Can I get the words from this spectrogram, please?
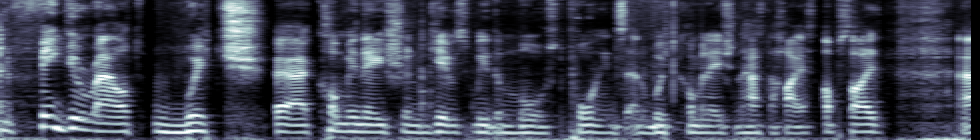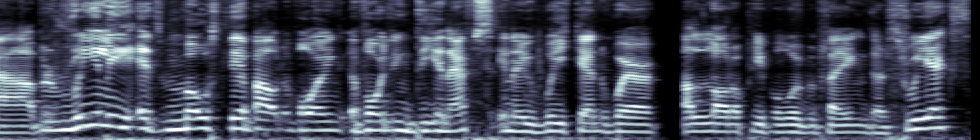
and figure out which uh, combination gives me the most points and which combination has the highest upside. Uh, but really, it's mostly about avoiding avoiding DNFs in a weekend where a lot of people will be playing their 3x.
